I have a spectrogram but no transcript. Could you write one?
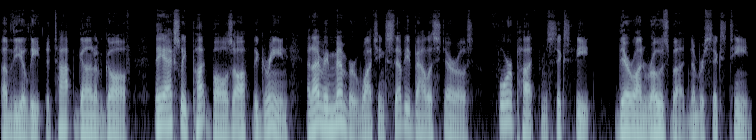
of the elite, the top gun of golf. They actually putt balls off the green. And I remember watching Seve Ballesteros four putt from six feet there on Rosebud, number 16.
